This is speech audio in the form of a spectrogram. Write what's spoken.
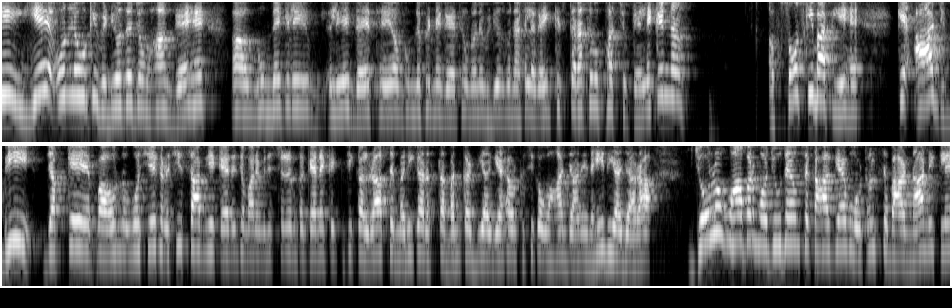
ये उन लोगों की वीडियोस है जो वहाँ गए हैं घूमने के लिए लिए गए थे और घूमने फिरने गए थे, उन्होंने वीडियोस बना के लगाई किस तरह से वो फंस चुके हैं। लेकिन, अफसोस की बात यह है कि आज भी जबकि वो शेख रशीद साहब ये कह रहे हैं, जो हमारे मिनिस्टर है, उनका कहना है कि जी, कल रात से मरी का रास्ता बंद कर दिया गया है और किसी को वहाँ जाने नहीं दिया जा रहा। जो लोग वहाँ पर मौजूद हैं, उनसे कहा गया है वो होटल से बाहर ना निकले।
